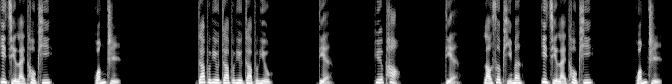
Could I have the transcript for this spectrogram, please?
一起来透批。网址：w w w 点约炮点老色皮们一起来透批。网址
